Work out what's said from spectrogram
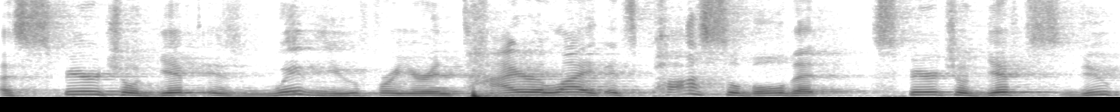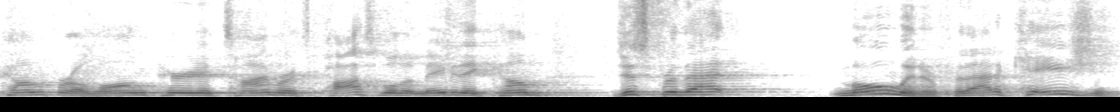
a spiritual gift is with you for your entire life. It's possible that spiritual gifts do come for a long period of time, or it's possible that maybe they come just for that moment or for that occasion.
